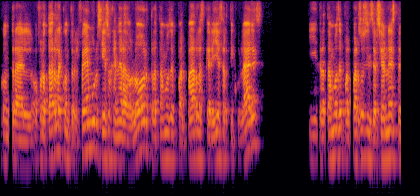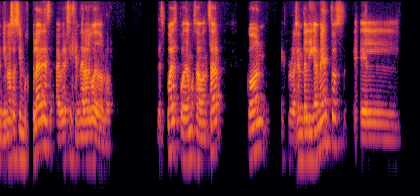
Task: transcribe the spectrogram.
contra el, o frotarla contra el fémur, si eso genera dolor, tratamos de palpar las carillas articulares y tratamos de palpar sus inserciones tendinosas y musculares a ver si genera algo de dolor. Después podemos avanzar con exploración de ligamentos. El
